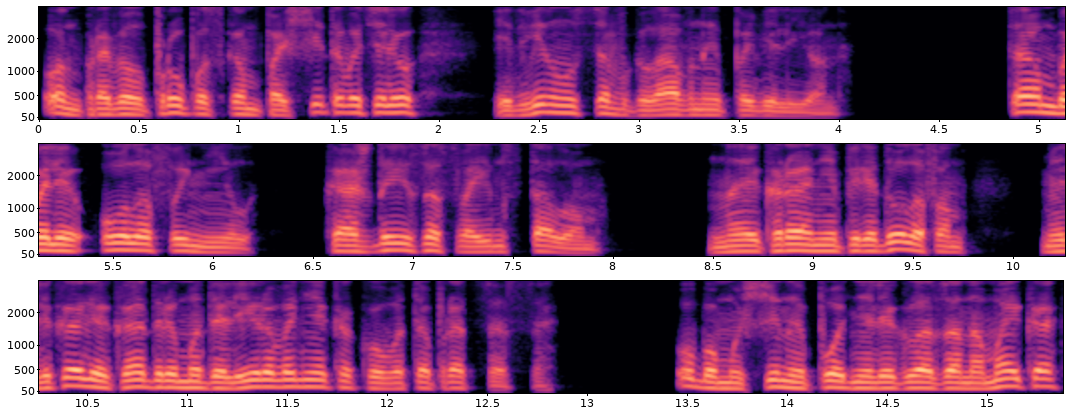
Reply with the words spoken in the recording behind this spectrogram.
Он провел пропуском по считывателю и двинулся в главный павильон. Там были Олаф и Нил, каждый за своим столом. На экране перед Олафом мелькали кадры моделирования какого-то процесса. Оба мужчины подняли глаза на Майка,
